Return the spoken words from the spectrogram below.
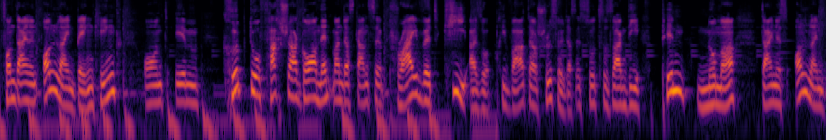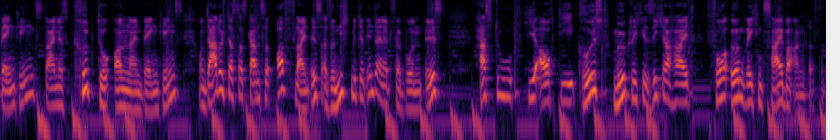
von deinem Online-Banking und im Krypto-Fachjargon nennt man das Ganze Private Key, also privater Schlüssel. Das ist sozusagen die PIN-Nummer deines Online-Bankings, deines Krypto-Online-Bankings. Und dadurch, dass das Ganze offline ist, also nicht mit dem Internet verbunden ist, hast du hier auch die größtmögliche Sicherheit vor irgendwelchen Cyberangriffen.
